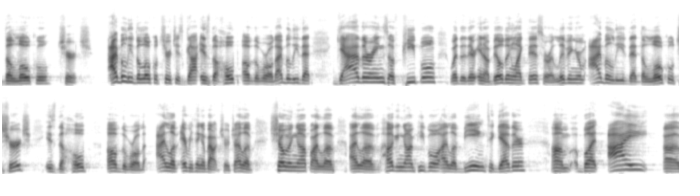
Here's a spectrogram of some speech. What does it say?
the local church. I believe the local church is God is the hope of the world. I believe that gatherings of people, whether they're in a building like this or a living room, I believe that the local church is the hope of the world. I love everything about church. I love showing up. I love I love hugging on people. I love being together. Um, but I, uh,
